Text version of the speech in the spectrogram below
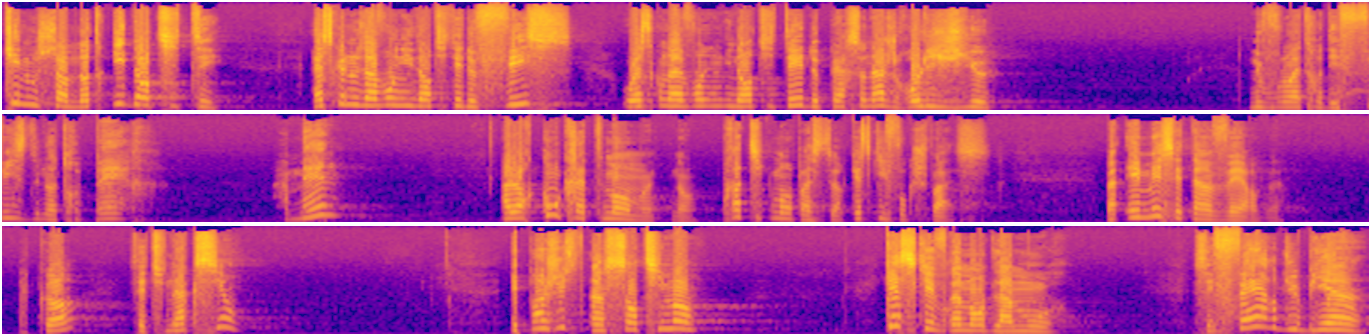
Qui nous sommes, notre identité? Est-ce que nous avons une identité de fils ou est-ce qu'on a une identité de personnage religieux? Nous voulons être des fils de notre Père. Amen. Alors concrètement maintenant, pratiquement pasteur, qu'est-ce qu'il faut que je fasse? Ben, Aimer, c'est un verbe. D'accord? C'est une action. Et pas juste un sentiment. Qu'est-ce qui est vraiment de l'amour? C'est faire du bien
